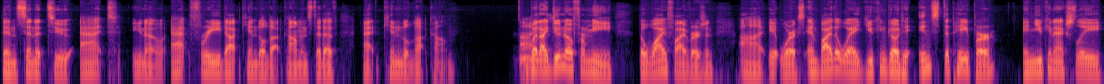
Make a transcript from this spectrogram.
then send it to at you know at free.kindle.com instead of at kindle.com. Nice. But I do know for me the Wi-Fi version, uh, it works. And by the way, you can go to Instapaper and you can actually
